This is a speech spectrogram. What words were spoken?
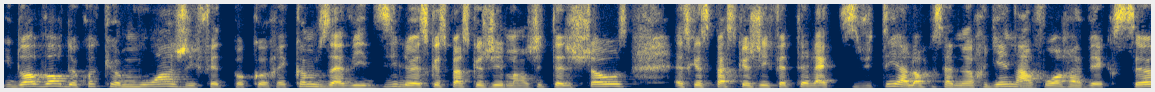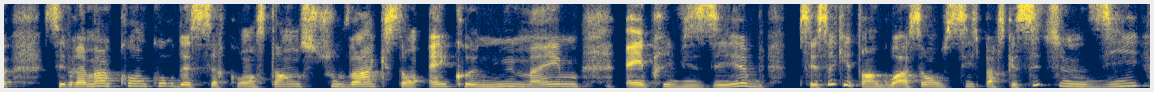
il doit y avoir de quoi que moi j'ai fait de pas correct. Comme vous avez dit, est-ce que c'est parce que j'ai mangé telle chose? Est-ce que c'est parce que j'ai fait telle activité alors que ça n'a rien à voir avec ça? C'est vraiment un concours de circonstances souvent qui sont inconnues, même imprévisibles. C'est ça qui est angoissant aussi parce que si tu me dis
